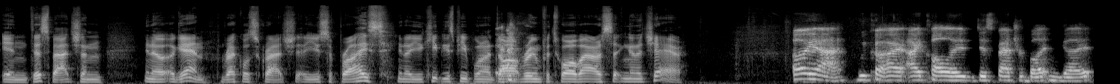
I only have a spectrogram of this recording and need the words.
in dispatch and you know, again, record scratch. Are you surprised? You know, you keep these people in a dark room for 12 hours sitting in a chair. Oh yeah, we call I, I call it dispatcher button gut,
